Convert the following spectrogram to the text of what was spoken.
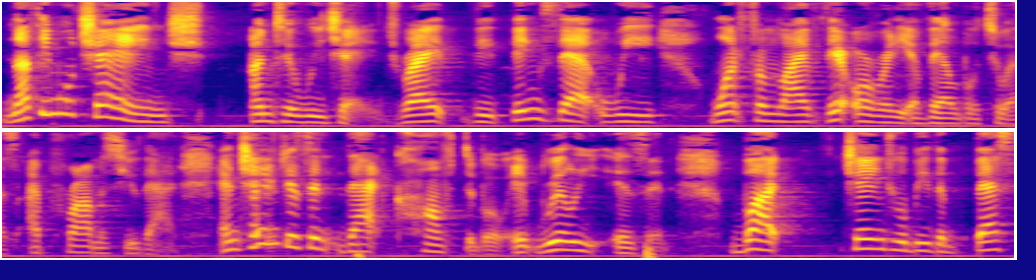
nothing will change until we change, right? The things that we want from life, they're already available to us. I promise you that. And change isn't that comfortable. It really isn't. But Change will be the best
